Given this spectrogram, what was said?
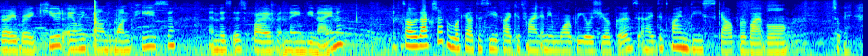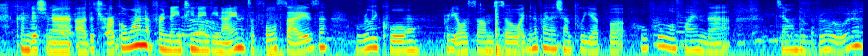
Very, very cute. I only found one piece and this is $5.99. So I was actually on the lookout to see if I could find any more Briogeo goods and I did find the Scalp Revival okay, conditioner, uh, the charcoal one for $19.99. It's a full size, really cool pretty awesome. So I didn't find the shampoo yet, but hopefully we'll find that down the road.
